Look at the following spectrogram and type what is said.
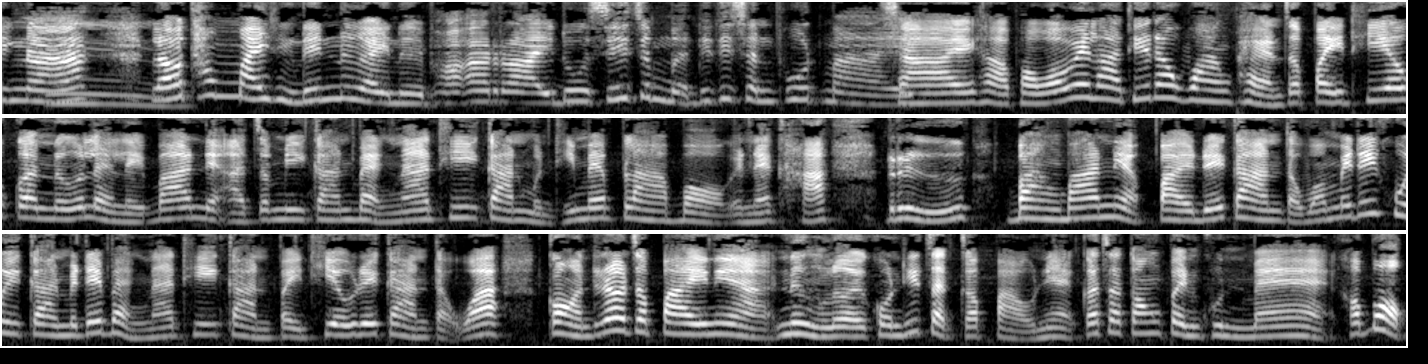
ริงๆนะ แล้วทำไมถึงได้เหนื่อยเหนื่อยเพราะอะไรดูซิจะเหมือนที่ที่ฉันพูดมาใช่ค่ะ เพราะว่าเวลาที่เราวางแผนจะไปเที่ยวกันเนื้อหลาย ๆ บ้านเนี่ยอาจจะมีการแบ่งหน้าที่การเหมือนที่แม่ปลาบอกนะคะ หรือบางบ้านเนี่ยไปด้วยกันแต่ว่าไม่ได้คุยกันไม่ได้แบ่งหน้าที่การไปเที่ยวด้วยกัน แต่ว่าก่อนที่เราจะไปเนี่ยหนึ่งเลยคนที่จัดกระเป๋าเนี่ยก็จะต้องเป็นคุณแม่เขาบอก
